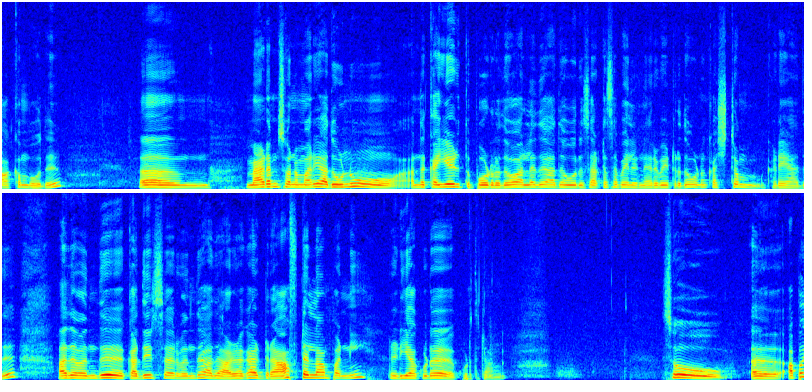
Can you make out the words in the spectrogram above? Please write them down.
பார்க்கும்போது மேடம் சொன்ன மாதிரி அது ஒன்றும் அந்த கையெழுத்து போடுறதோ அல்லது அதை ஒரு சட்டசபையில் நிறைவேற்றுறதோ ஒன்றும் கஷ்டம் கிடையாது. அதை வந்து கதிர் சார் வந்து அதை அழகாக டிராஃப்ட் எல்லாம் பண்ணி ரெடியாக கூட கொடுத்துட்டாங்க. ஸோ அப்போ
